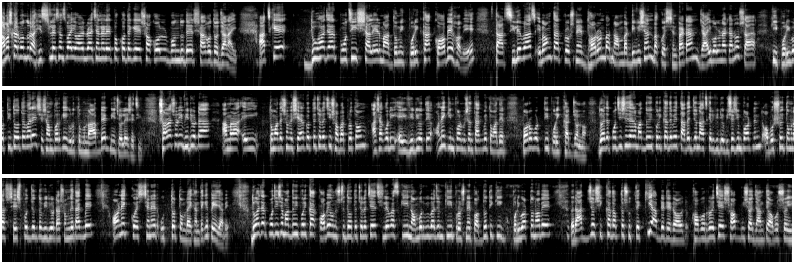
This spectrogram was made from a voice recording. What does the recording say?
নমস্কার বন্ধুরা history lessons by Ayan Roy চ্যানেলের পক্ষ থেকে সকল বন্ধুদের স্বাগত জানাই। আজকে দু হাজার পঁচিশ সালের মাধ্যমিক পরীক্ষা কবে হবে? তার সিলেবাস এবং তার প্রশ্নের ধরন বা নাম্বার ডিভিশন বা কোয়েশ্চেন প্যাটার্ন যাই বলো না কেন, সা কি পরিবর্তিত হতে পারে সে সম্পর্কে গুরুত্বপূর্ণ আপডেট নিয়ে চলে এসেছি। সরাসরি ভিডিওটা আমরা এই তোমাদের সঙ্গে শেয়ার করতে চলেছি সবার প্রথম। আশা করি এই ভিডিওতে অনেক ইনফরমেশন থাকবে তোমাদের পরবর্তী পরীক্ষার জন্য। দু হাজার পঁচিশে যারা মাধ্যমিক পরীক্ষা দেবে, তাদের জন্য আজকের ভিডিও বিশেষ ইম্পর্ট্যান্ট অবশ্যই তোমরা শেষ পর্যন্ত ভিডিওটার সঙ্গে থাকবে। অনেক কোয়েশ্চেনের উত্তর তোমরা এখান থেকে পেয়ে যাবে। দু হাজার পঁচিশে মাধ্যমিক পরীক্ষা কবে অনুষ্ঠিত হতে চলেছে? সিলেবাস কী? নম্বর বিভাজন কী? প্রশ্নের পদ্ধতি কী? পরিবর্তন হবে? রাজ্য শিক্ষা দপ্তর সূত্রে কী আপডেটেড খবর রয়েছে? সব বিষয় জানতে অবশ্যই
